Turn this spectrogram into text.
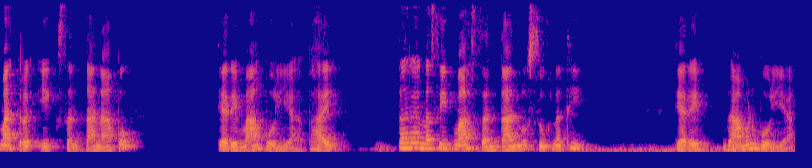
માત્ર એક સંતાન આપો. ત્યારે માં બોલ્યા, ભાઈ, તારા નસીબમાં સંતાનનું સુખ નથી. ત્યારે બ્રાહ્મણ બોલ્યા,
